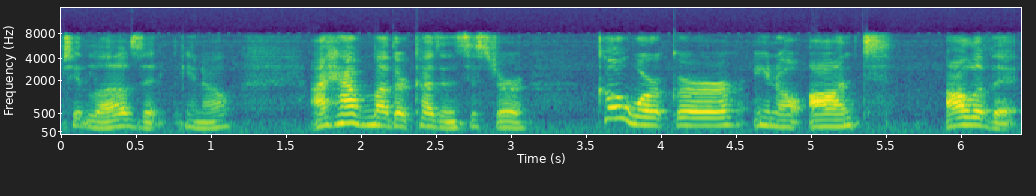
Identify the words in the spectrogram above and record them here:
She loves it. You know, I have mother, cousin, sister, co-worker, you know, aunt, all of it.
